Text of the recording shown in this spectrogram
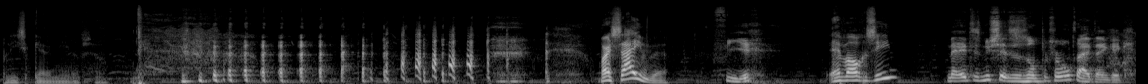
Police Academy of zo. Waar zijn we? Vier. Hebben we al gezien? Nee, het is nu Citizens on Patrol tijd, denk ik.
